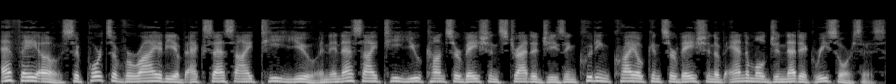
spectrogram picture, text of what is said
FAO supports a variety of ex-situ and in-situ conservation strategies including cryoconservation of animal genetic resources.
